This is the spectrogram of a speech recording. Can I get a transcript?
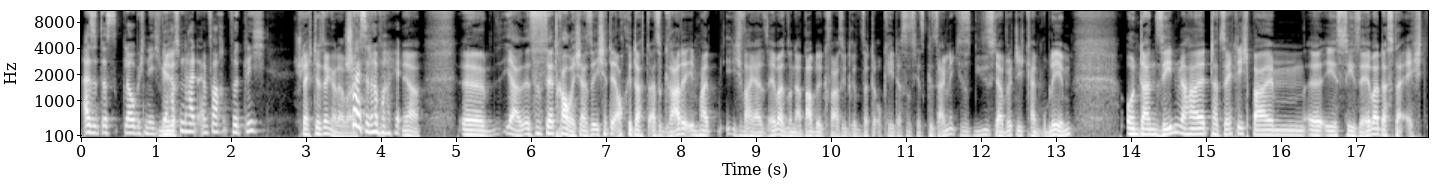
Also das glaube ich nicht. Wir Nee, hatten halt einfach wirklich Schlechte Sänger dabei. Scheiße dabei. Ja. Äh, ja, es ist sehr traurig. Also ich hätte auch gedacht, also gerade eben halt, ich war ja selber in so einer Bubble quasi drin, sagte, okay, das ist jetzt gesanglich, ist es dieses Jahr wirklich kein Problem. Und dann sehen wir halt tatsächlich beim äh, ESC selber, dass da echt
